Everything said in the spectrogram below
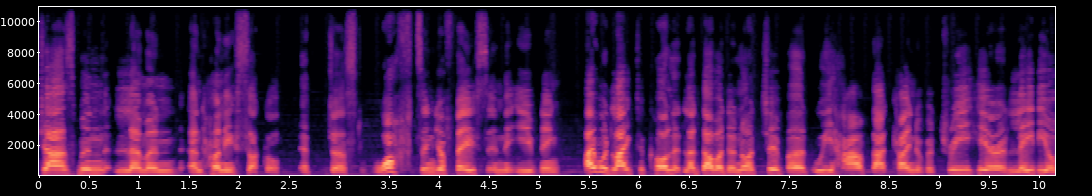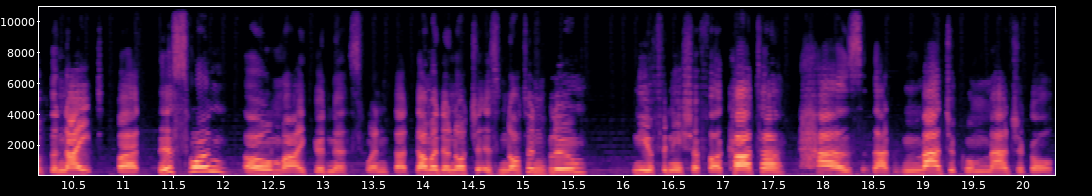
jasmine, lemon, and honeysuckle. It just wafts in your face in the evening. I would like to call it La Dama de Noche, but we have that kind of a tree here, Lady of the Night. But this one, oh my goodness, when La Dama de Noche is not in bloom, Neofinetia falcata has that magical, magical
